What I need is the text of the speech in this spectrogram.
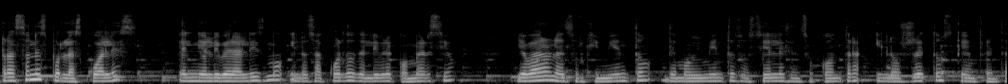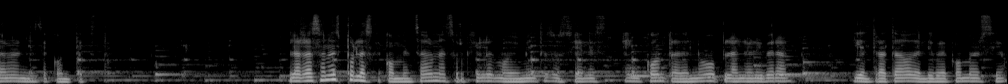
Razones por las cuales el neoliberalismo y los acuerdos de libre comercio llevaron al surgimiento de movimientos sociales en su contra y los retos que enfrentaron en ese contexto. Las razones por las que comenzaron a surgir los movimientos sociales en contra del nuevo plan neoliberal y el Tratado de Libre Comercio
